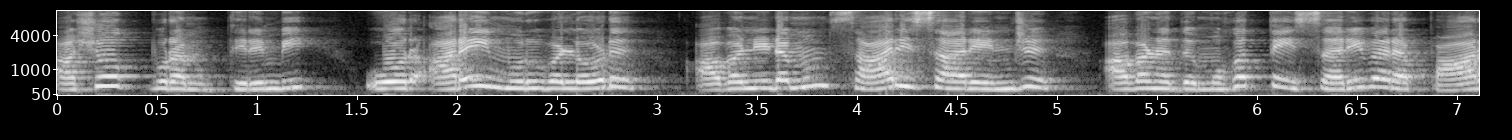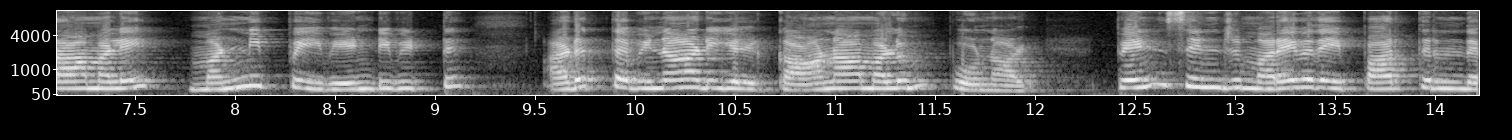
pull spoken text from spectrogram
அசோக்புரம் திரும்பி ஓர் அரை முறுவலோடு அவனிடமும் சாரி சார் என்று அவனது முகத்தை சரிவர பாராமலே மன்னிப்பை வேண்டிவிட்டு அடுத்த வினாடியில் காணாமலும் போனாள். பெண் சென்று மறைவதை பார்த்திருந்த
